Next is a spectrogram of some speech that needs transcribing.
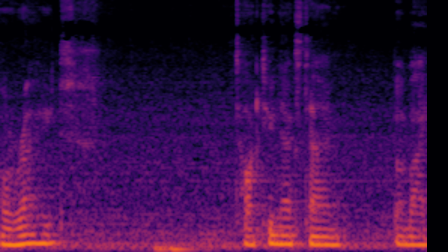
All right. Talk to you next time. Bye bye.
